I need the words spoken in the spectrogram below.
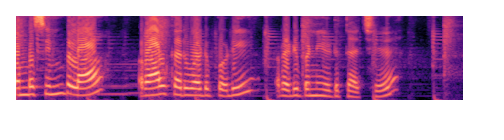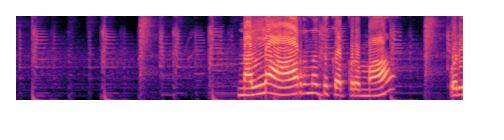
ரொம்ப சிம்பிளாக இறால் கருவாடு பொடி ரெடி பண்ணி எடுத்தாச்சு. நல்லா ஆறுனதுக்கு அப்புறமா ஒரு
